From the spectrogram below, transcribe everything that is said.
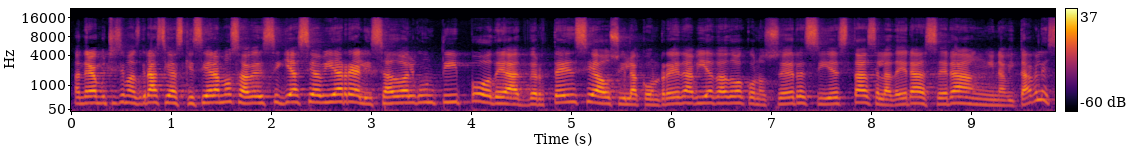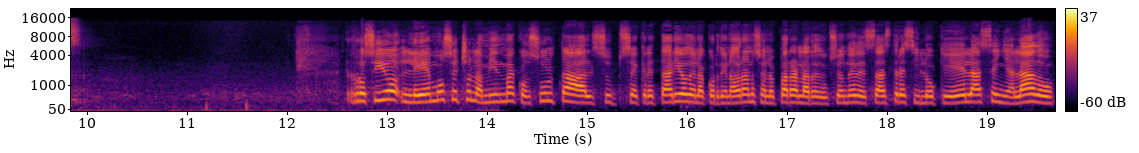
Andrea, muchísimas gracias. Quisiéramos saber si ya se había realizado algún tipo de advertencia o si la Conred había dado a conocer si estas laderas eran inhabitables. Rocío, le hemos hecho la misma consulta al subsecretario de la Coordinadora Nacional para la Reducción de Desastres y lo que él ha señalado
